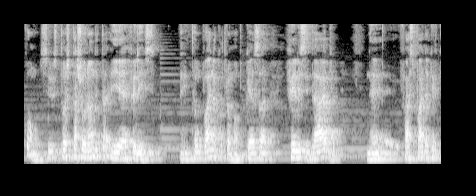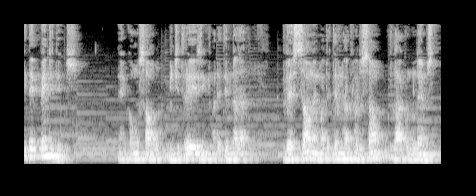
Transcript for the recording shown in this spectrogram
Como? Se está chorando e, tá, e, é feliz. Né? Então vai na contramão, porque essa felicidade né, faz parte daquele que depende de Deus. Né? Como o Salmo 23, em uma determinada versão, né, numa determinada tradução, lá quando lemos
